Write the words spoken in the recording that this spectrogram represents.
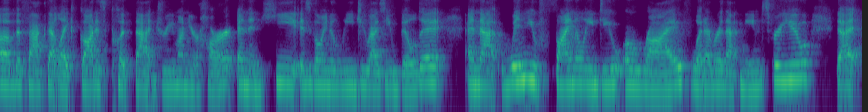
of the fact that like God has put that dream on your heart and then he is going to lead you as you build it. And that when you finally do arrive whatever that means for you that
